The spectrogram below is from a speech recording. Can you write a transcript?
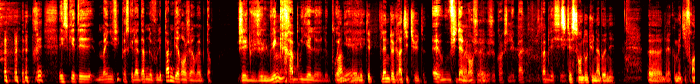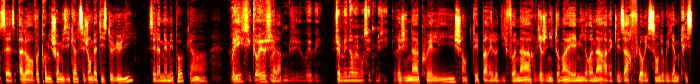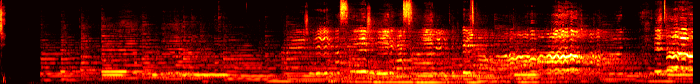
Et ce qui était magnifique parce que la dame ne voulait pas me déranger en même temps. Je, lui ai hmm. crabouillé le, poignet. elle était pleine de gratitude. finalement, je, crois que je ne l'ai pas, pas blessée. C'était sans doute une abonnée euh, de la comédie française. Alors, votre premier choix musical, c'est Jean-Baptiste Lully. C'est la même époque. Hein. Oui, c'est curieux. Oui, oui. J'aime énormément cette musique. Regina Coeli, chantée par Elodie Fonard, Virginie Thomas et Émile Renard avec les arts florissants de William Christie. It's all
